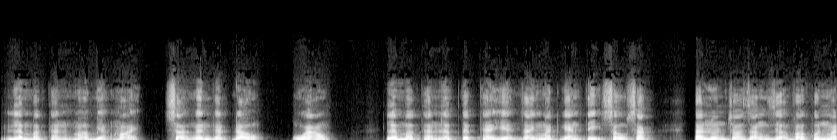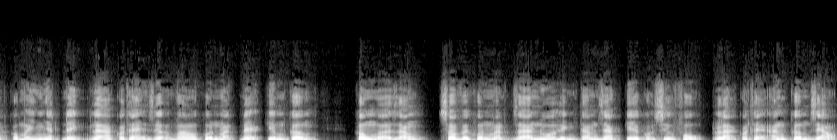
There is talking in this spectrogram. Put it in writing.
Lâm Bắc Thần mở miệng hỏi, sở ngân gật đầu, wow. Lâm Bắc Thần lập tức thể hiện ra ánh mắt ghen tị sâu sắc, ta luôn cho rằng dựa vào khuôn mặt của mình nhất định là có thể dựa vào khuôn mặt để kiếm cơm, không ngờ rằng so với khuôn mặt già nua hình tam giác kia của sư phụ lại có thể ăn cơm dẻo.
